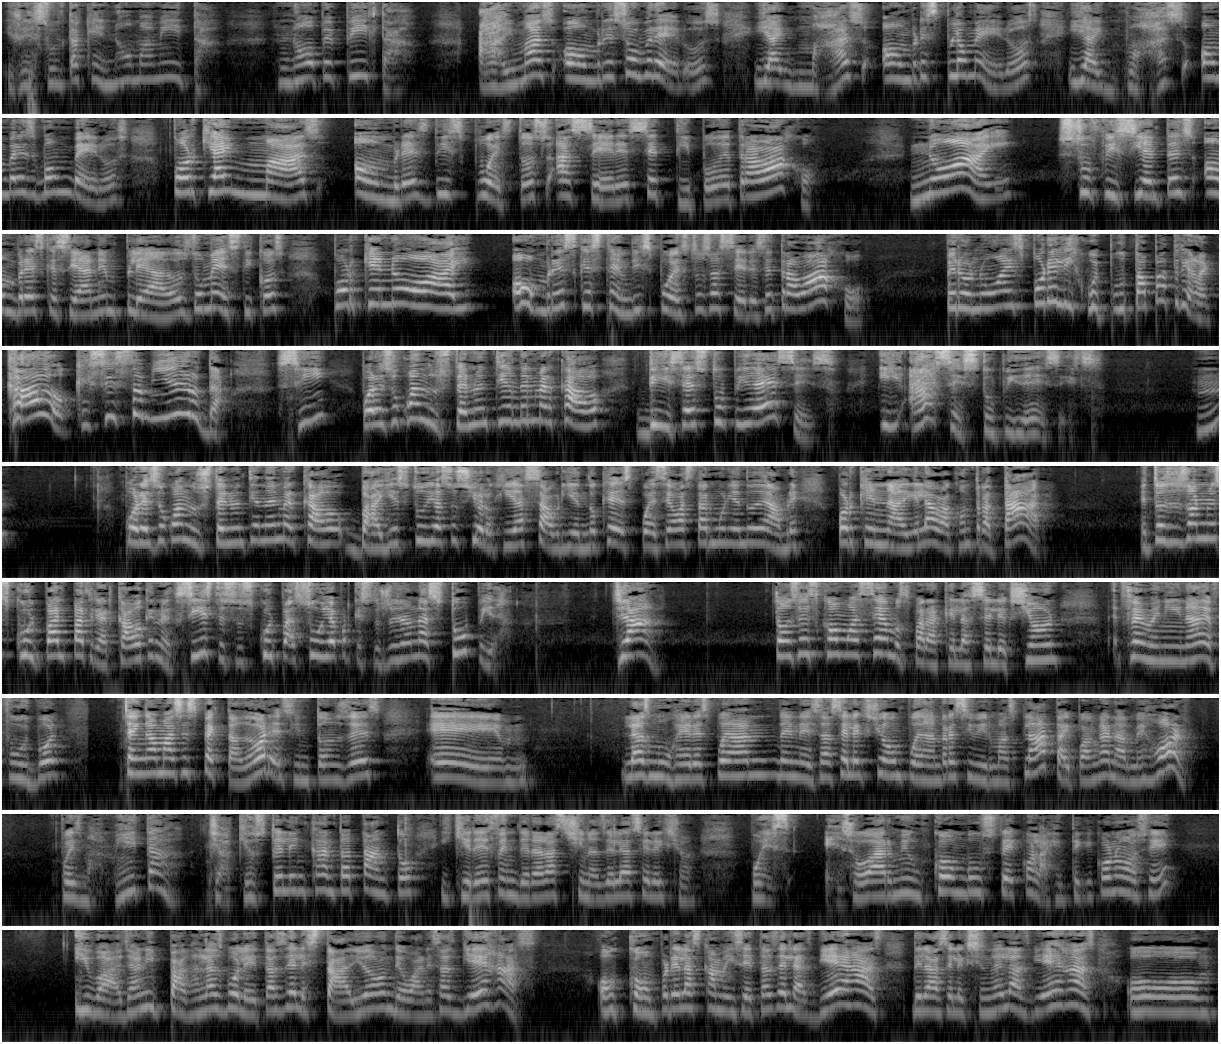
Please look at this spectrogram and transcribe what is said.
Y resulta que no, mamita, no, Pepita hay más hombres obreros y hay más hombres plomeros y hay más hombres bomberos porque hay más hombres dispuestos a hacer ese tipo de trabajo. No hay suficientes hombres que sean empleados domésticos porque no hay hombres que estén dispuestos a hacer ese trabajo. Pero no es por el hijo de puta patriarcado. ¿Qué es esa mierda? ¿Sí? Por eso cuando usted no entiende el mercado, dice estupideces y hace estupideces. ¿Mm? Por eso cuando usted no entiende el mercado, vaya y estudia sociología sabiendo que después se va a estar muriendo de hambre porque nadie la va a contratar. Entonces eso no es culpa del patriarcado que no existe, eso es culpa suya porque usted es una estúpida. Ya. Entonces, ¿cómo hacemos para que la selección femenina de fútbol tenga más espectadores? Entonces eh, las mujeres puedan, en esa selección, puedan recibir más plata y puedan ganar mejor. Pues mamita, ya que a usted le encanta tanto y quiere defender a las chinas de la selección, pues eso arme un combo usted con la gente que conoce y vayan y pagan las boletas del estadio donde van esas viejas. O compre las camisetas de las viejas, de la selección de las viejas, o,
